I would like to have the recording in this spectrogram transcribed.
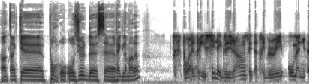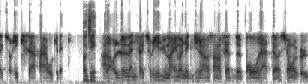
en tant que pour aux yeux de ce règlement-là? Pour être précis, l'exigence est attribuée au manufacturier qui fait affaire au Québec. OK. Alors, le manufacturier lui-même a une exigence, en fait, de prorata, si on veut,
